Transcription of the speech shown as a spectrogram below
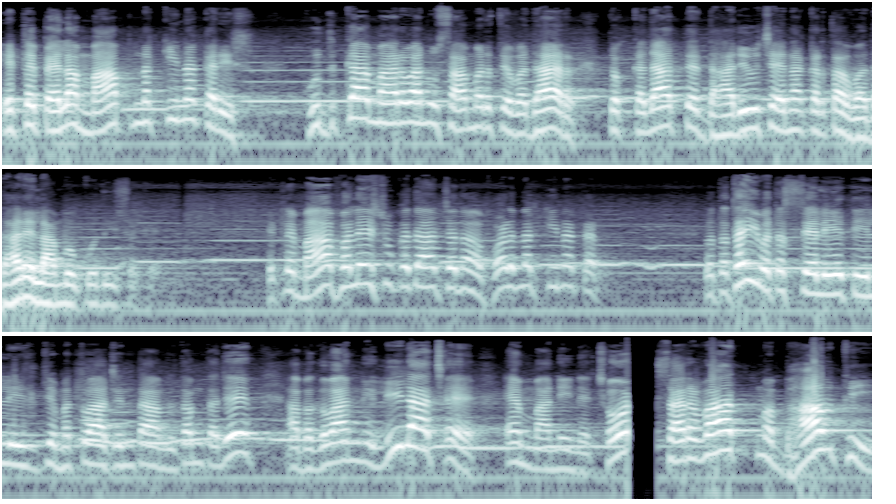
એટલે પહેલા માપ નક્કી ન કરીશ. કૂદકા મારવાનું સામર્થ્ય વધાર, તો કદાચ તે ધાર્યું છે એના કરતા વધારે લાંબુ કૂદી શકે. એટલે મા ફલે શું કદાચ ના, ફળ નક્કી ન કર. તો તથૈવ તસ્ય લેતી લીલચે મત્વા ચિંતા તમ તજેત. આ ભગવાનની લીલા છે, એમ માનીને છોડ. સર્વાત્મ ભાવથી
